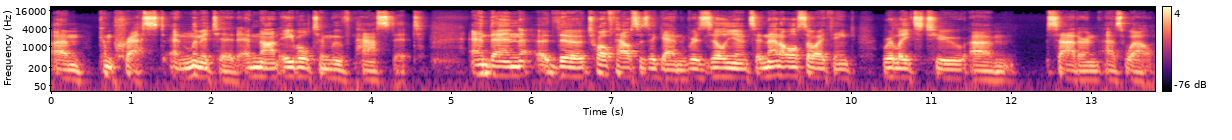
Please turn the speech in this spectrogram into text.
um, compressed and limited and not able to move past it. And then uh, the 12th house is again resilience. And that also, I think, relates to um, Saturn as well.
